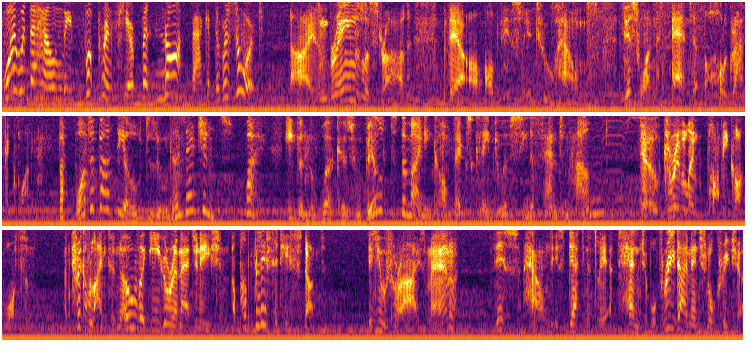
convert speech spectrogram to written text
Why would the hound leave footprints here but not back at the resort? Eyes and brains, Lestrade. There are obviously two hounds. This one and the holographic one. But what about the old lunar legends? Why, even the workers who built the mining complex claim to have seen a phantom hound. No, drivel and poppycock, Watson. A trick of light, an over-eager imagination, a publicity stunt. Use your eyes, man. This hound is definitely a tangible, three-dimensional creature.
